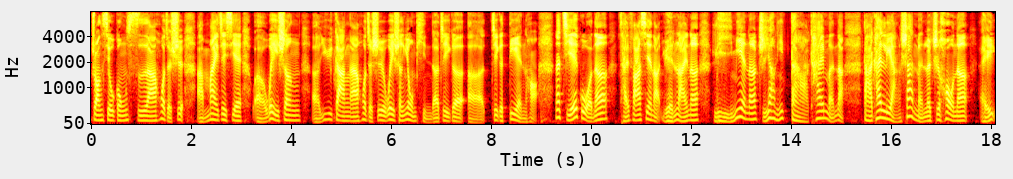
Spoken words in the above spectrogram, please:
装修公司啊，或者是啊卖这些呃卫生呃浴缸啊，或者是卫生用品的这个呃这个店哈。那结果呢，才发现呢，原来呢里面呢，只要你打开门呐，打开两扇门了之后呢。哎，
